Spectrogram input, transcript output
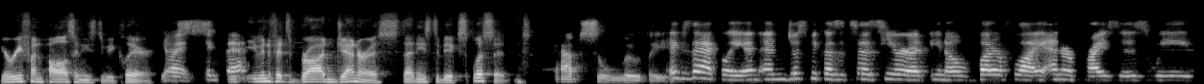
your refund policy needs to be clear. Yes, Right. Exactly. Even if it's broad and generous, that needs to be explicit. absolutely. Exactly. And and just because it says here at, you know, Butterfly Enterprises, we,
